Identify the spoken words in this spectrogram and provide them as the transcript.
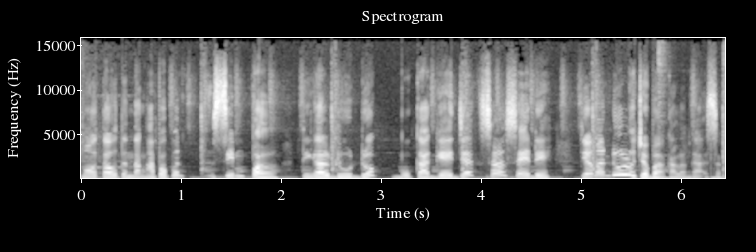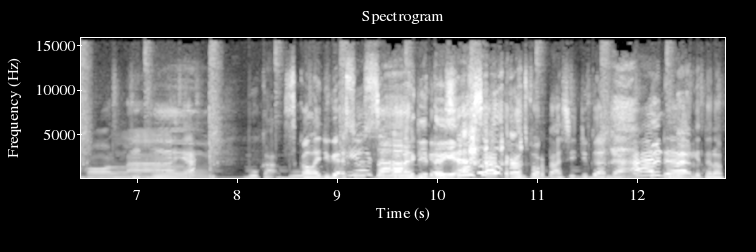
mau tahu tentang apa pun simple. Tinggal duduk, buka gadget, selesai deh. Zaman dulu coba kalau nggak sekolah Mm-mm. ya, buka buku Sekolah juga Iya, susah sekolah gitu juga ya. susah, transportasi juga nggak ada Benar. gitu loh.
